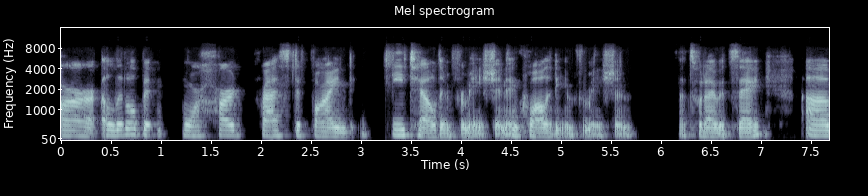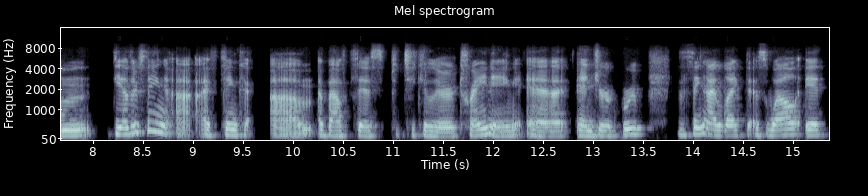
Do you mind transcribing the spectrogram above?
are a little bit more hard pressed to find detailed information and quality information. That's what I would say. Um, the other thing I think um, about this particular training and, and, your group, the thing I liked as well, it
